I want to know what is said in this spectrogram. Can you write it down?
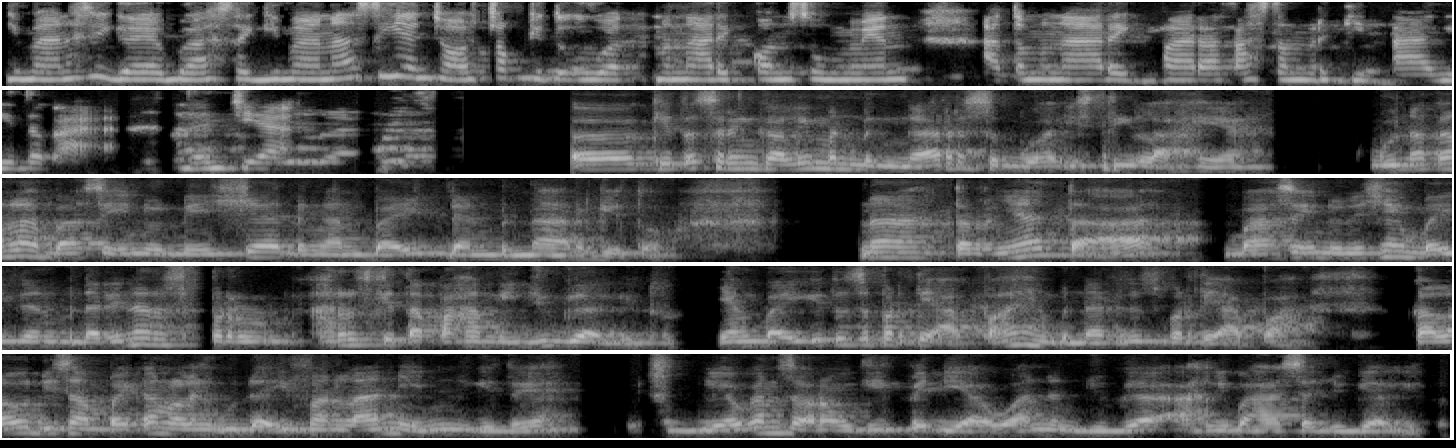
gimana sih gaya bahasa gimana sih yang cocok gitu buat menarik konsumen atau menarik para customer kita gitu kak. Dan Cia? Uh, kita sering kali mendengar sebuah istilah ya. Gunakanlah bahasa Indonesia dengan baik dan benar gitu Nah, ternyata bahasa Indonesia yang baik dan benar ini harus per, harus kita pahami juga gitu. Yang baik itu seperti apa, yang benar itu seperti apa. Kalau disampaikan oleh Uda Ivan Lanin gitu ya, beliau kan seorang Wikipediawan dan juga ahli bahasa juga gitu.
